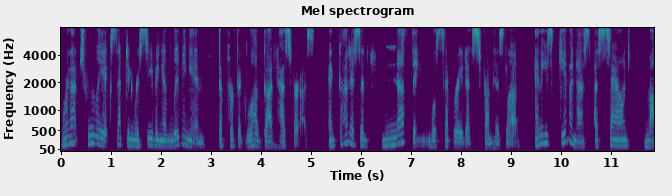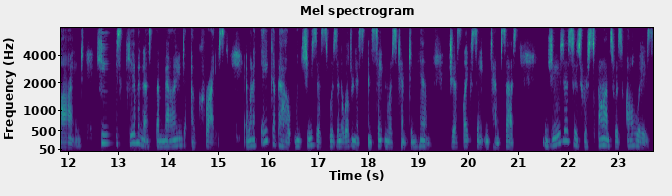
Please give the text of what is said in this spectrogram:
we're not truly accepting, receiving, and living in the perfect love God has for us. And God has said nothing will separate us from his love. And he's given us a sound mind. He's given us the mind of Christ. And when I think about when Jesus was in the wilderness and Satan was tempting him, just like Satan tempts us, Jesus' response was always,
